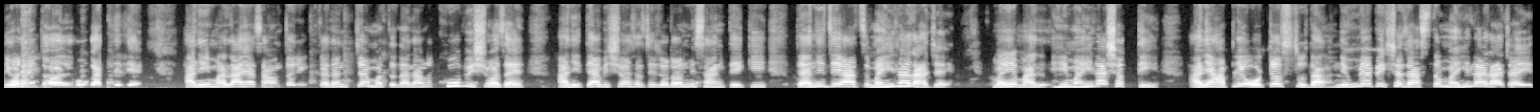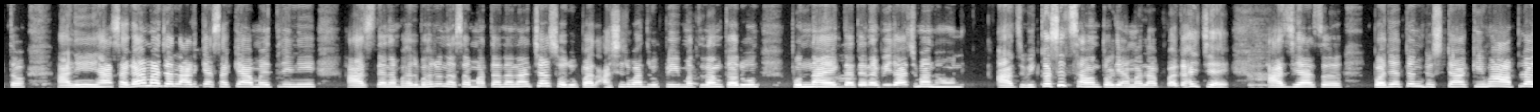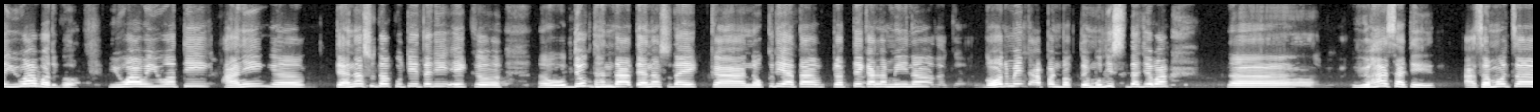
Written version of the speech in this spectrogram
निवडणूक हो घातलेली आहे. आणि मला ह्या सावंतवाडीकरांच्या मतदानावर खूप विश्वास आहे. आणि त्या विश्वासाच्या जोरावर मी सांगते की त्यांनी जे आज महिला राज आहे मै मा ही महिला शक्ती आणि आपले वोटर्स सुद्धा निम्म्यापेक्षा जास्त महिला राज आहे इथं. आणि ह्या सगळ्या माझ्या लाडक्या सख्या मैत्रिणी आज त्यांना भरभरून असं मतदानाच्या स्वरूपात आशीर्वाद रूपी मतदान करून पुन्हा एकदा त्यांना विराजमान होऊन आज विकसित सावंतवाडी आम्हाला बघायची आहे. आज ह्या पर्यटनदृष्ट्या किंवा आपला युवा वर्ग युवा युवती आणि त्यांना सुद्धा कुठेतरी एक उद्योगधंदा त्यांना सुद्धा एक नोकरी आता प्रत्येकाला मिळणं गव्हर्नमेंट आपण बघतोय. मुली सुद्धा जेव्हा विवाहासाठी समोरचा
